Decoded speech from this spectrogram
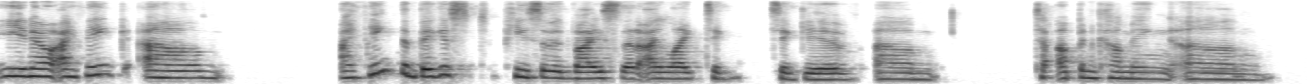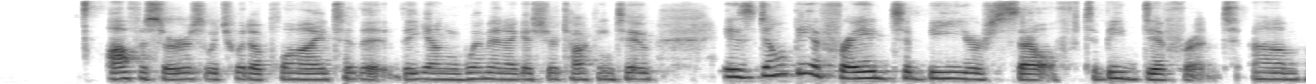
you know, I think um, I think the biggest piece of advice that I like to, to give um, to up and coming um, officers, which would apply to the, the young women I guess you're talking to, is don't be afraid to be yourself, to be different. Um,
